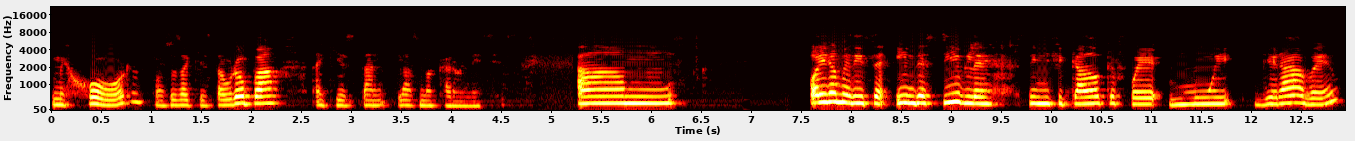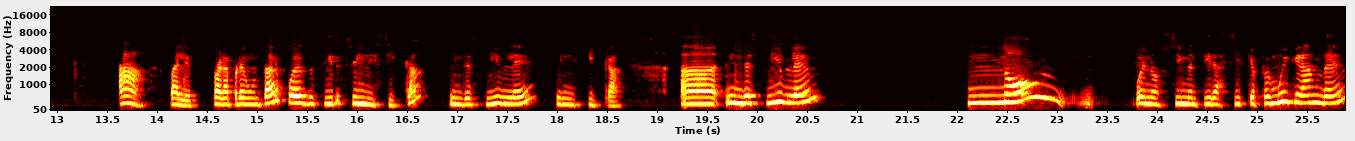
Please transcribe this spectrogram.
mejor. Entonces aquí está Europa, aquí están las Macaronesias. Oiga, me dice, indecible, significado que fue muy grave. Ah, vale, para preguntar puedes decir significa, indecible significa. Ah, indecible, no, bueno, sí, mentira, sí, que fue muy grande.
